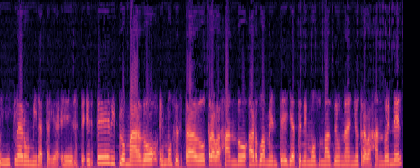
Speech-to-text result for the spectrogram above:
Sí, claro, mira, Talia, este, este diplomado hemos estado trabajando arduamente, ya tenemos más de un año trabajando en él.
